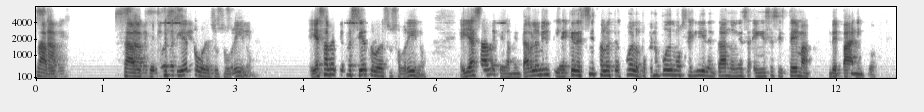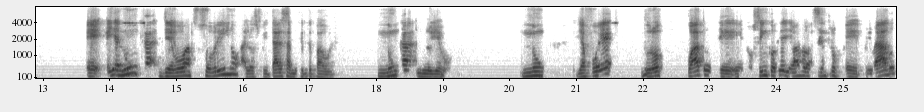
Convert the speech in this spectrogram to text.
sabe, sabe que no es cierto lo de su sobrino. Ella sabe que no es cierto lo de su sobrino. Ella sabe que lamentablemente, y hay que decírselo a este pueblo, porque no podemos seguir entrando en, en ese sistema de pánico. Eh, ella nunca llevó a su sobrino al hospital San Vicente Paul. Nunca lo llevó. Nunca. Ya fue, duró cuatro eh, o cinco días llevándolo a centros eh, privados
